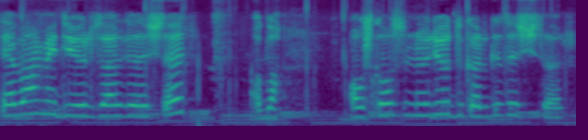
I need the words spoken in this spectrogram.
Devam ediyoruz arkadaşlar. Allah. Az kalsın ölüyorduk arkadaşlar.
